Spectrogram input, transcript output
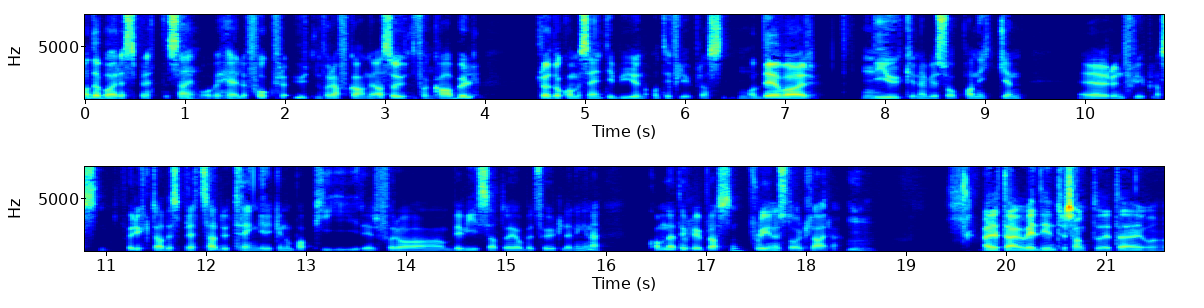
Og det bare spredte seg mm. over hele folk fra utenfor Afghania, altså utenfor. Kabul. Prøvde å komme seg inn til byen og til flyplassen. Mm. Og det var de ukene vi så panikken eh, rundt flyplassen. For ryktet hadde spredt seg. Du trenger ikke noen papirer for å bevise at du har jobbet for utlendingene. Kom deg til flyplassen, flyene står klare. Mm. Ja, dette er jo veldig interessant, og dette er jo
